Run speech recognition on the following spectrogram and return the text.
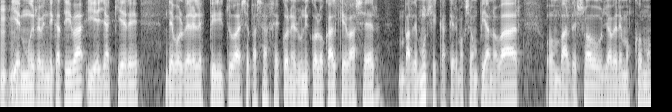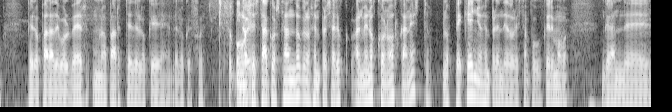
Uh -huh. Y es muy reivindicativa y ella quiere devolver el espíritu a ese pasaje con el único local que va a ser un bar de música. Queremos que sea un piano bar o un bar de shows, ya veremos cómo, pero para devolver una parte de lo que, de lo que fue. y nos está costando que los empresarios al menos conozcan esto, los pequeños emprendedores, tampoco queremos grandes...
